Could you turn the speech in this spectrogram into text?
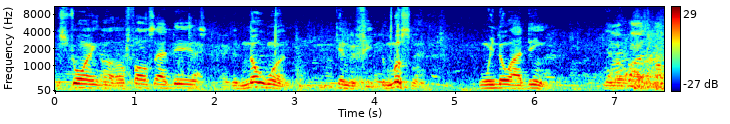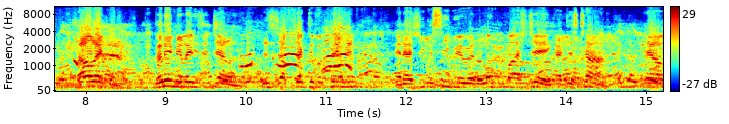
destroying uh, uh, false ideas, that no one can defeat the Muslim when we know our deen. Good evening, ladies and gentlemen. This is Objective Opinion, and as you can see, we are in the local masjid at this time. Now,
